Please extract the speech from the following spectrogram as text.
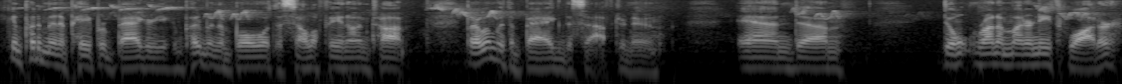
You can put them in a paper bag or you can put them in a bowl with the cellophane on top. But I went with a bag this afternoon. And um, don't run them underneath water.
